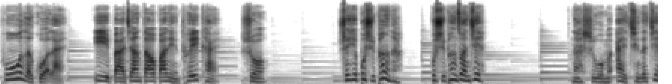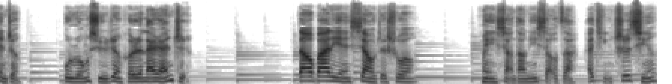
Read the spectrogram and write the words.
扑了过来，一把将刀疤脸推开，说：“谁也不许碰他，不许碰钻戒，那是我们爱情的见证，不容许任何人来染指。”刀疤脸笑着说：“没想到你小子还挺痴情，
